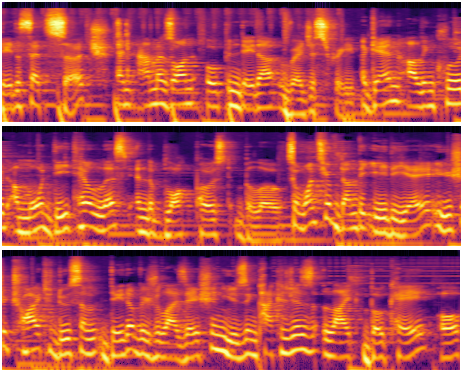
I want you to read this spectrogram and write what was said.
Dataset Search, and Amazon Open Data Registry. Again, I'll include a more detailed list in the blog post below. So once you've done the EDA, you should try to do some data visualization using packages like Bokeh or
